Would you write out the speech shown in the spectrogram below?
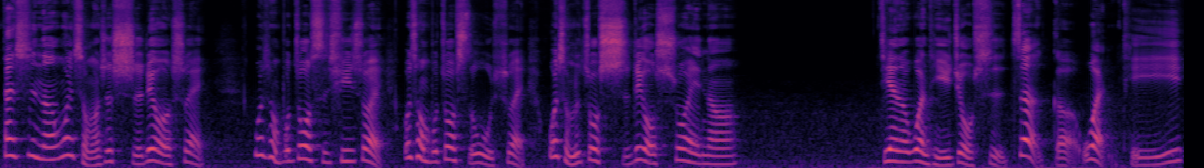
但是呢，为什么是十六岁？为什么不做十七岁？为什么不做十五岁？为什么做十六岁呢？今天的问题就是这个问题，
